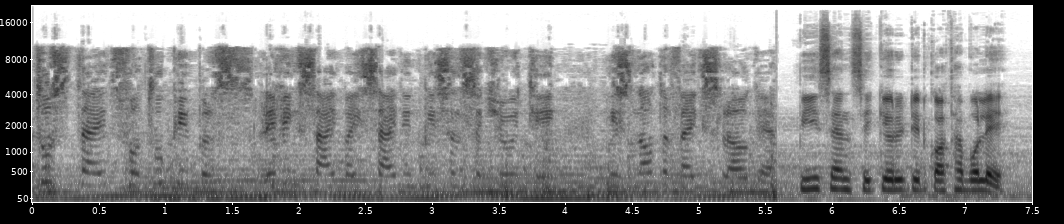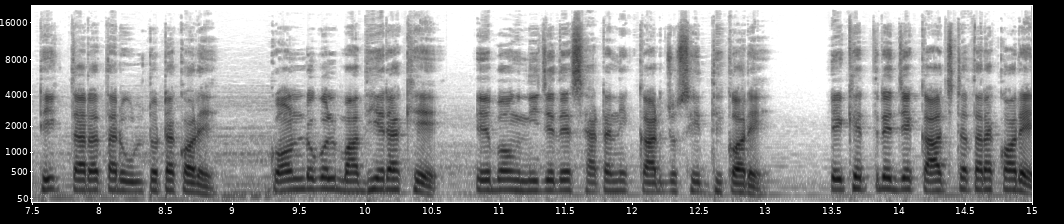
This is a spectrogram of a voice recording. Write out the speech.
Two states for two peoples living side by side in peace and security is not a vague slogan. Peace and সিকিউরিটির কথা বলে ঠিক তারা তার উল্টোটা করে গণ্ডগোল বাঁধিয়ে রাখে এবং নিজেদের স্যাটানিক কার্যসিদ্ধি করে এক্ষেত্রে যে কাজটা তারা করে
